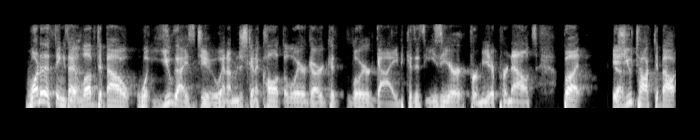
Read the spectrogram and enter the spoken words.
One of the things yeah. I loved about what you guys do, and I'm just going to call it the lawyer guard, lawyer guide, because it's easier for me to pronounce. But yeah. is you talked about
